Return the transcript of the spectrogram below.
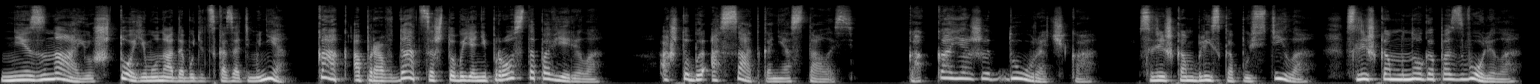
Не знаю, что ему надо будет сказать мне, как оправдаться, чтобы я не просто поверила, а чтобы осадка не осталась. Какая же дурочка! Слишком близко пустила, слишком много позволила.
